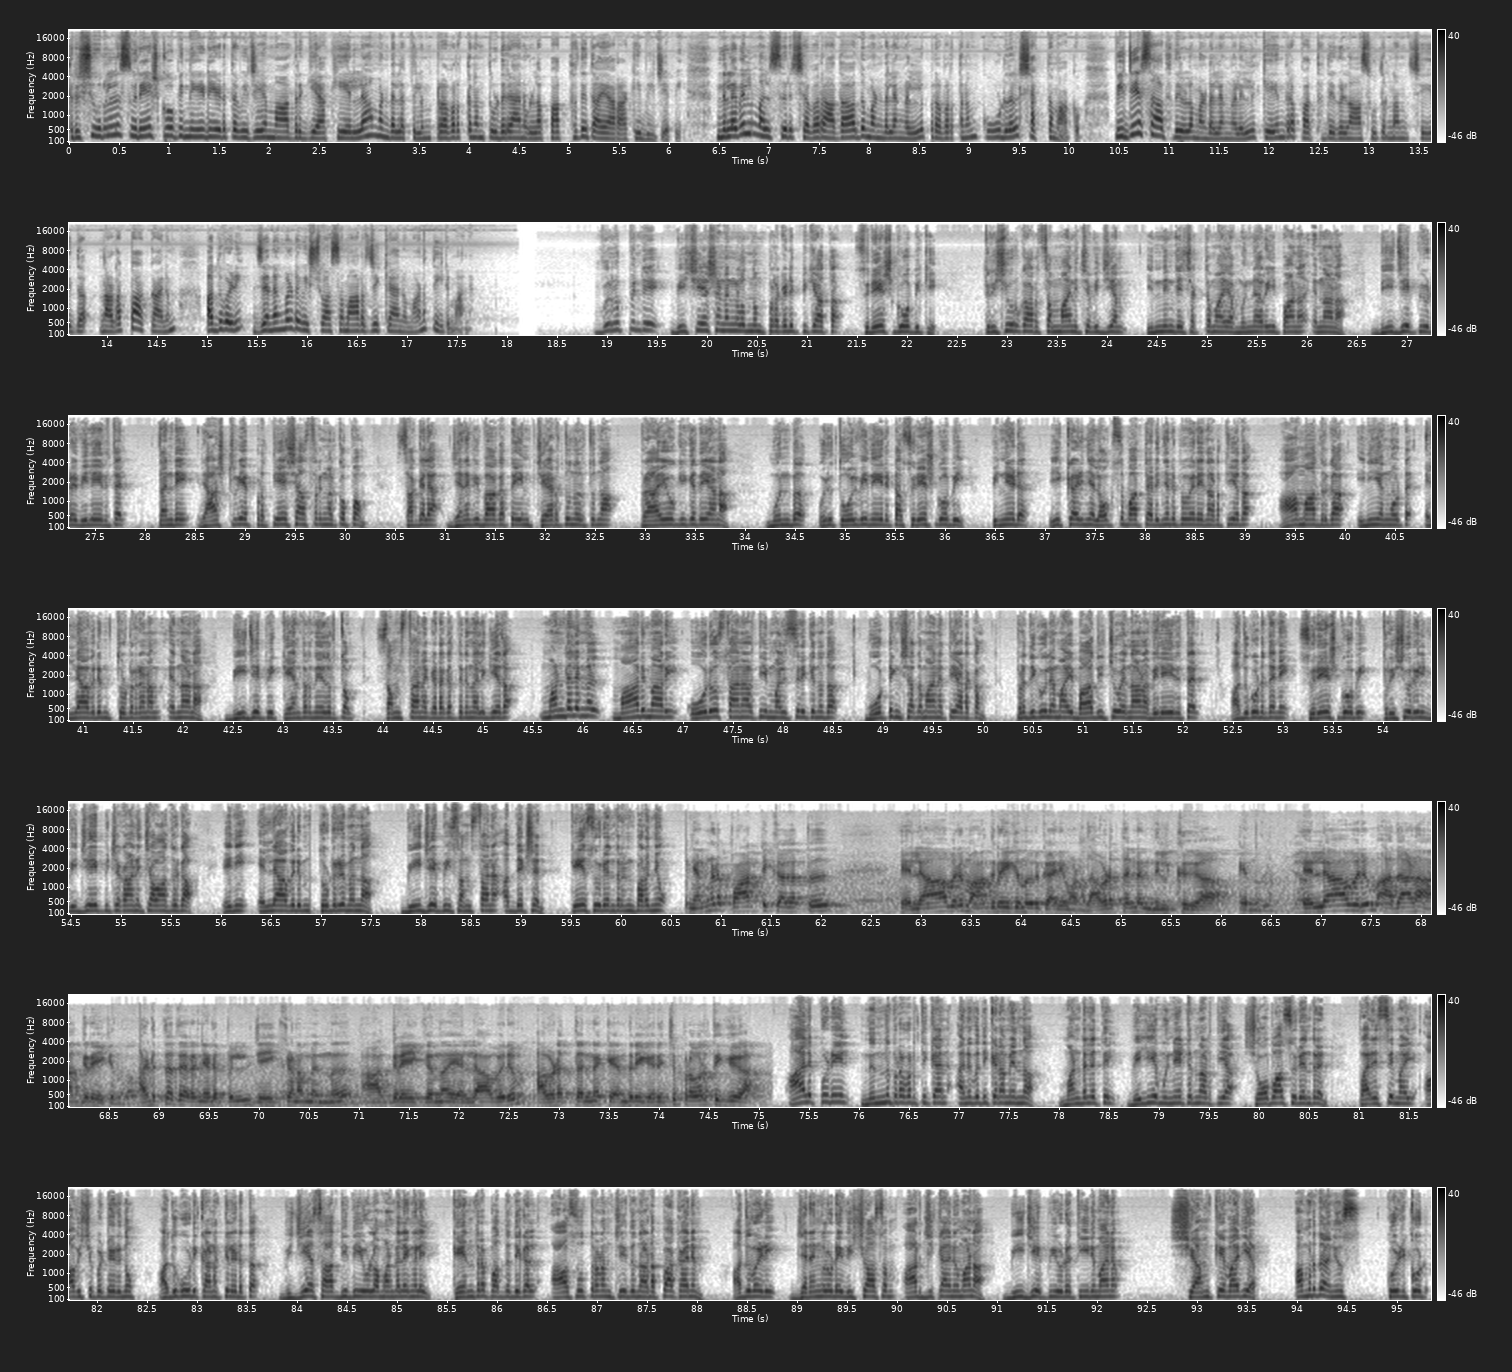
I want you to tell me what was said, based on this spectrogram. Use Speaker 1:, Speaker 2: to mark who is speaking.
Speaker 1: തൃശൂരിൽ സുരേഷ് ഗോപി നേടിയെടുത്ത വിജയം മാതൃകയാക്കി എല്ലാ മണ്ഡലത്തിലും പ്രവർത്തനം തുടരാനുള്ള പദ്ധതി തയ്യാറാക്കി ബി ജെ പി. നിലവിൽ മത്സരിച്ചവർ അതാത് മണ്ഡലങ്ങളിൽ പ്രവർത്തനം കൂടുതൽ ശക്തമാക്കും. വിജയസാധ്യതയുള്ള മണ്ഡലങ്ങളിൽ കേന്ദ്ര പദ്ധതികൾ ആസൂത്രണം ചെയ്ത് നടപ്പാക്കാനും അതുവഴി ജനങ്ങളുടെ വിശ്വാസം ആർജിക്കാനുമാണ് തീരുമാനം.
Speaker 2: വെറുപ്പിന്റെ വിശേഷണങ്ങളൊന്നും പ്രകടിപ്പിക്കാത്ത സുരേഷ് ഗോപിക്ക് തൃശൂർകാർ സമ്മാനിച്ച വിജയം ഇന്നിന്റെ ശക്തമായ മുന്നറിയിപ്പാണ് എന്നാണ് ബി ജെ പിയുടെ വിലയിരുത്തൽ. തന്റെ രാഷ്ട്രീയ പ്രത്യയശാസ്ത്രങ്ങൾക്കൊപ്പം സകല ജനവിഭാഗത്തെയും ചേർത്തു നിർത്തുന്ന പ്രായോഗികതയാണ് മുൻപ് ഒരു തോൽവി നേരിട്ട സുരേഷ് ഗോപി പിന്നീട് ഈ കഴിഞ്ഞ ലോക്സഭാ തെരഞ്ഞെടുപ്പ് വരെ നടത്തിയത്. ആ മാതൃക ഇനിയങ്ങോട്ട് എല്ലാവരും തുടരണം എന്നാണ് ബി ജെ പി കേന്ദ്ര നേതൃത്വം സംസ്ഥാന ഘടകത്തിന് നൽകിയത്. മണ്ഡലങ്ങൾ മാറി മാറി ഓരോ സ്ഥാനാർത്ഥിയും മത്സരിക്കുന്നത് വോട്ടിംഗ് ശതമാനത്തെ അടക്കം പ്രതികൂലമായി ബാധിച്ചു എന്നാണ് വിലയിരുത്തൽ. അതുകൊണ്ട് തന്നെ സുരേഷ് ഗോപി തൃശൂരിൽ വിജയിപ്പിച്ച് കാണിച്ച മാതൃക ഇനി എല്ലാവരും തുടരുമെന്ന് ബി ജെ പി സംസ്ഥാന അധ്യക്ഷൻ കെ സുരേന്ദ്രൻ പറഞ്ഞു.
Speaker 3: ഞങ്ങളുടെ പാർട്ടിക്കകത്ത് എല്ലാവരും ആഗ്രഹിക്കുന്ന ഒരു കാര്യമാണത്. അവിടെ തന്നെ നിൽക്കുക എന്നുള്ളത്. എല്ലാവരും അതാണ് ആഗ്രഹിക്കുന്നത്. അടുത്ത തെരഞ്ഞെടുപ്പിൽ ജയിക്കണമെന്ന് ആഗ്രഹിക്കുന്ന എല്ലാവരും അവിടെ തന്നെ കേന്ദ്രീകരിച്ച് പ്രവർത്തിക്കുക.
Speaker 2: ആലപ്പുഴയിൽ നിന്ന് പ്രവർത്തിക്കാൻ അനുവദിക്കണമെന്ന് മണ്ഡലത്തിൽ വലിയ മുന്നേറ്റം നടത്തിയ ശോഭാ സുരേന്ദ്രൻ പരസ്യമായി ആവശ്യപ്പെട്ടിരുന്നു. അതുകൂടി കണക്കിലെടുത്ത് വിജയസാധ്യതയുള്ള മണ്ഡലങ്ങളിൽ കേന്ദ്ര പദ്ധതികൾ ആസൂത്രണം ചെയ്ത് നടപ്പാക്കാനും അതുവഴി ജനങ്ങളുടെ വിശ്വാസം ആർജിക്കാനുമാണ് ബി തീരുമാനം. Shyam K Warrier Amrita news Kozhikode.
